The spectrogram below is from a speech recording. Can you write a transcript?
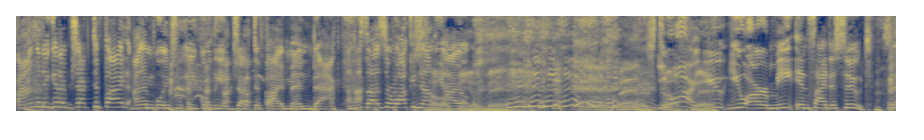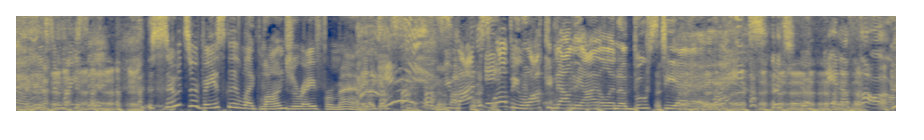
I'm going to get objectified, I'm going to equally objectify men back. So as they're walking down the aisle, Hard being man. man. you are. man. You you are meat inside a suit. So just embrace it. Suits are basically like lingerie for men. Like it's- you might as well be walking down the aisle in a bustier, right? And a thong.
